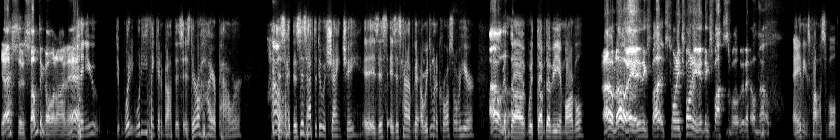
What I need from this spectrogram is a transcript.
Yes, there's something going on. Yeah. Can you? What What are you thinking about this? Is there a higher power? How? Does this, does this have to do with Shang Chi? Is this is this kind of? Are we doing a crossover here I don't with know. uh, with WWE and Marvel? I don't know. Hey, anything's po- It's 2020. Anything's possible. Who the hell knows? Anything's possible.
